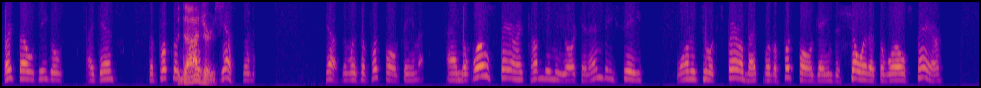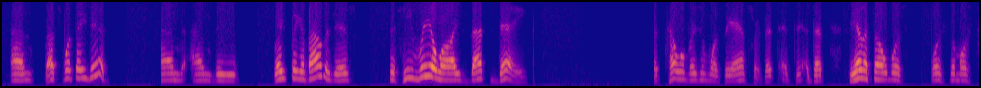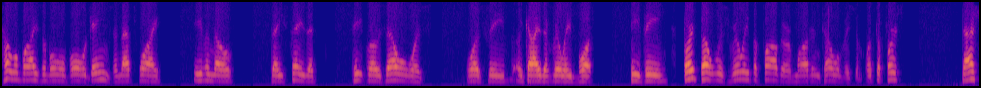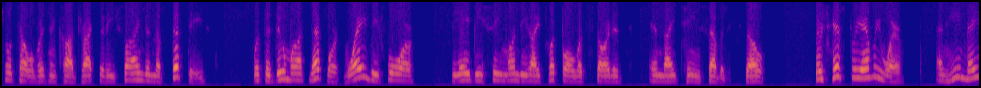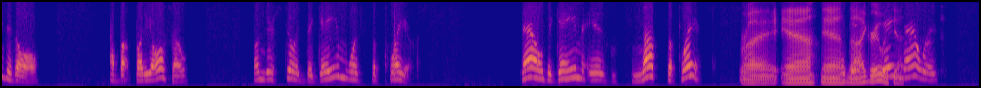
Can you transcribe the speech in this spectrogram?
Bert Bell's Eagles against the Brooklyn the Dodgers. Dodgers. Yes, there, yeah, there was a football team, and the World's Fair had come to New York, and NBC wanted to experiment with a football game to show it at the World's Fair, and that's what they did. And and the great thing about it is that he realized that day that television was the answer. That that the NFL was was the most televisable of all games, and that's why, even though they say that Pete Rozelle was was the guy that really bought TV, Bert Bell was really the father of modern television. With the first national television contract that he signed in the 50s with the Dumont Network, way before the ABC Monday Night Football that started in 1970. So there's history everywhere, and he made it all. Uh, but, but he also understood the game was the players. Now the game is not the players. Right. Yeah. Yeah. The no, game, I agree with you. Now is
